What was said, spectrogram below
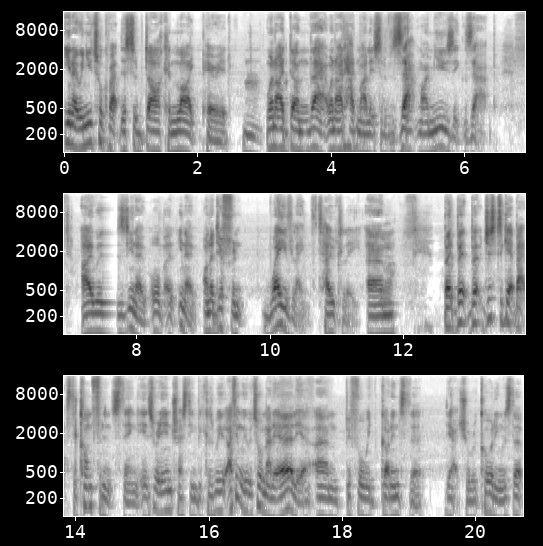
you know when you talk about this sort of dark and light period, Mm. When I'd done that, when I'd had my sort of zap, my music zap, I was, you know, or, you know, on a different wavelength totally. Um, yeah. But but but just to get back to the confidence thing, it's really interesting because we I think we were talking about it earlier um, before we got into the the actual recording was that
